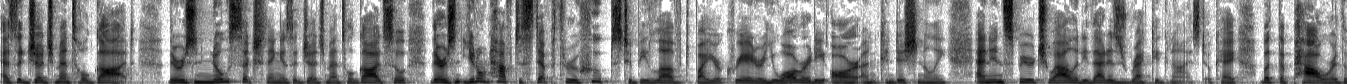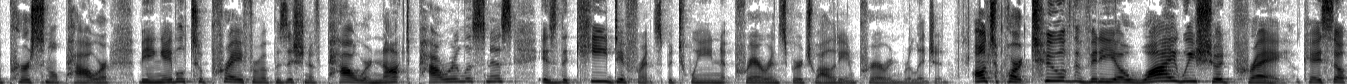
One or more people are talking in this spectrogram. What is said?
as a judgmental God. There is no such thing as a judgmental God. So there's you don't have to step through hoops to be loved by your creator. You already are unconditionally. And in spirituality, that is recognized, okay? But the power, the personal power, being able to pray from a position of power, not powerlessness, is the key difference between prayer and spirituality and prayer and religion. On to part two of the video, why we should pray. Okay, so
